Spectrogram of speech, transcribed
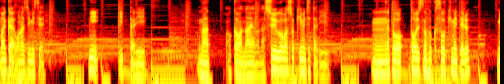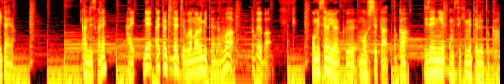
毎回同じ店に行ったり、まあ、他は何やろな、集合場所決めてたり、うん、あと、当日の服装を決めてる？みたいな感じですかね。はい。で、相手の期待値を上回るみたいなのは、例えば、お店の予約もしてたとか、事前にお店決めてるとか、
